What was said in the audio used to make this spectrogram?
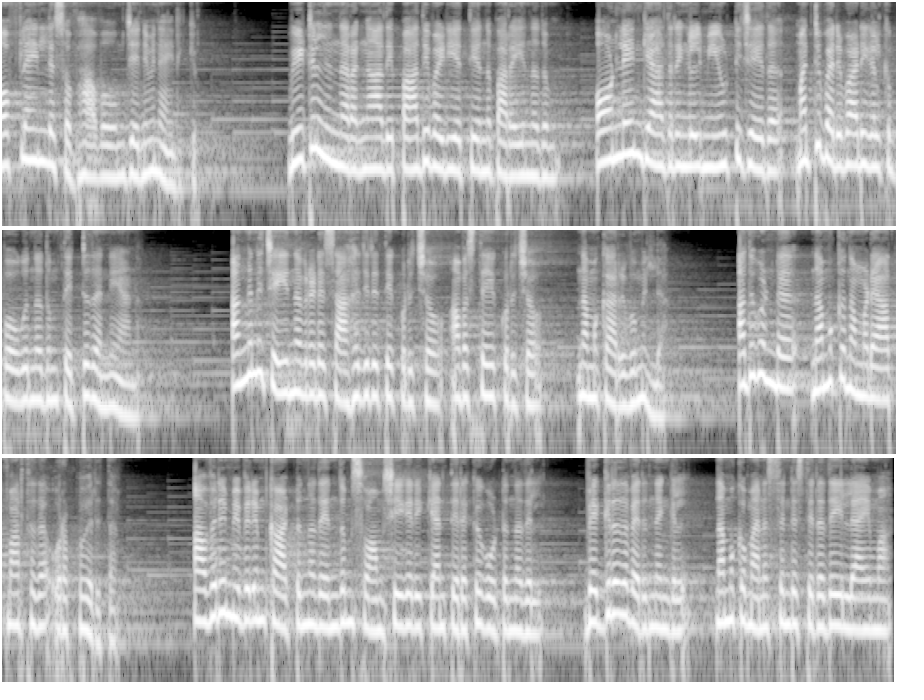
ഓഫ്ലൈനിലെ സ്വഭാവവും ജെനുവിനായിരിക്കും. വീട്ടിൽ നിന്നിറങ്ങാതെ പാതി വഴിയെത്തിയെന്ന് പറയുന്നതും ഓൺലൈൻ ഗ്യാതറിങ്ങിൽ മ്യൂട്ട് ചെയ്ത് മറ്റു പരിപാടികൾക്ക് പോകുന്നതും തെറ്റു തന്നെയാണ്. അങ്ങനെ ചെയ്യുന്നവരുടെ സാഹചര്യത്തെക്കുറിച്ചോ അവസ്ഥയെക്കുറിച്ചോ നമുക്കറിവുമില്ല അതുകൊണ്ട് നമുക്ക് നമ്മുടെ ആത്മാർത്ഥത ഉറപ്പുവരുത്താം. അവരും ഇവരും കാട്ടുന്നതെന്തും സ്വാംശീകരിക്കാൻ തിരക്ക് കൂട്ടുന്നതിൽ വ്യഗ്രത വരുന്നെങ്കിൽ നമുക്ക് മനസ്സിന്റെ സ്ഥിരതയില്ലായ്മ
